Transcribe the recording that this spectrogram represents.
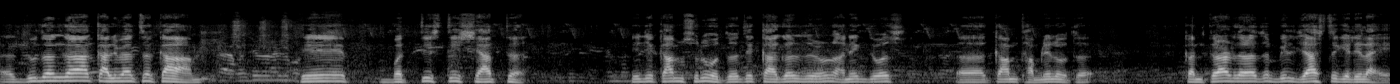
दुदंगा कालव्याचं काम हे बत्तीस ते शहात्तर हे जे काम सुरू होतं ते कागद जळून अनेक दिवस काम थांबलेलं होतं. कंत्राटदाराचं बिल जास्त गेलेलं आहे.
